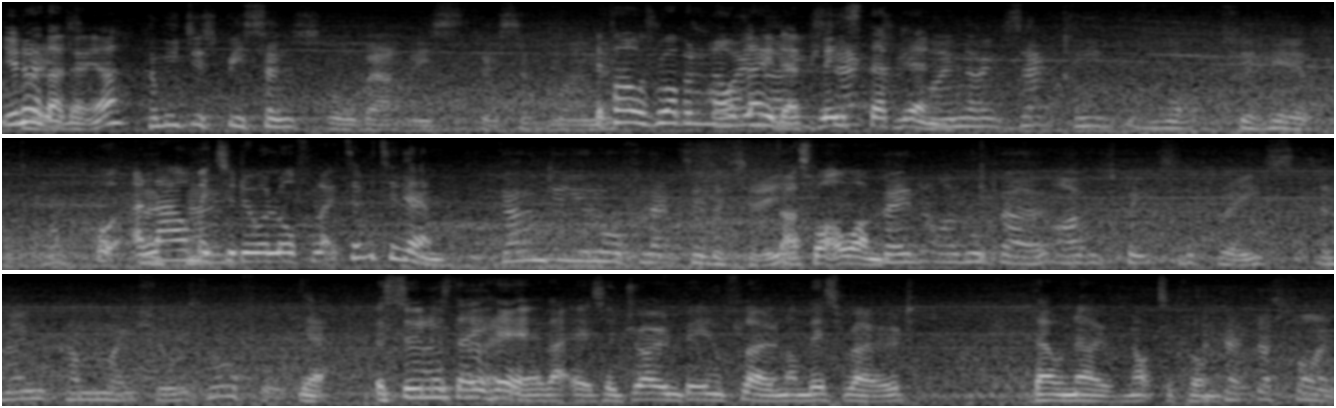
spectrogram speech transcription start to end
You know that, don't you? Can we just be sensible about these this at the moment? If I was robbing an old lady, please step in. I know exactly what you're here for. Well, allow me to do a lawful activity then. Go and do your lawful activity. That's what I want. Then I will go. I will speak to the police, and they will come and make sure it's lawful. Yeah. As soon as they hear that it's a drone being flown on this road, they'll know not to come. Okay, that's fine.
